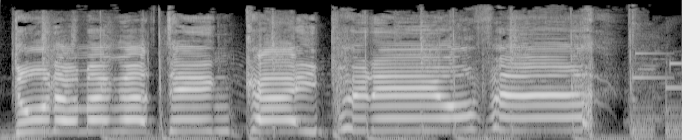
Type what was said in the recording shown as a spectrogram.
ドラマが展開プレーオフ！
